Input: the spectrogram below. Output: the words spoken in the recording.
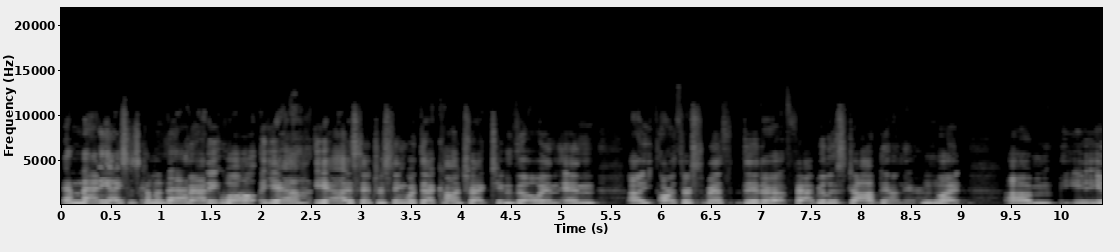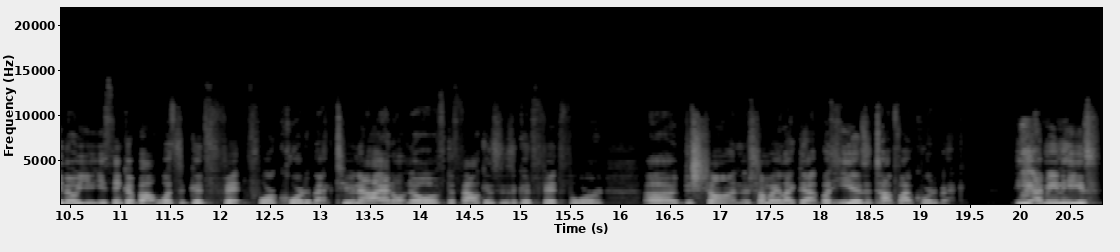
And Matty Ice is coming back. Matty, well, yeah, yeah, it's interesting with that contract too, though, and and uh, Arthur Smith did a fabulous job down there, but. Um, you, you know, you, you think about what's a good fit for a quarterback too. Now, I don't know if the Falcons is a good fit for uh, Deshaun or somebody like that, but he is a top five quarterback. He, I mean, he's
